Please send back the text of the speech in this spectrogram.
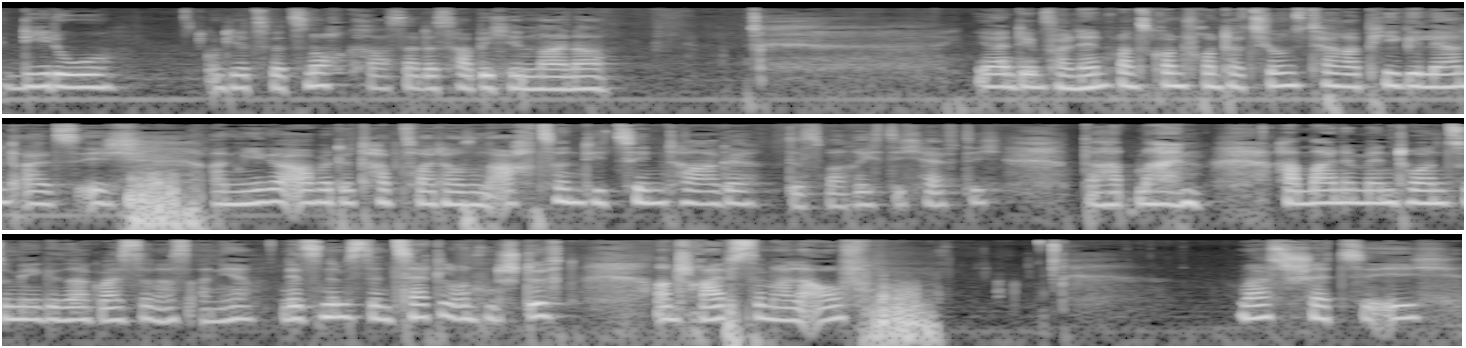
die du, und jetzt wird es noch krasser, das habe ich in meiner ja, in dem Fall nennt man es Konfrontationstherapie gelernt, als ich an mir gearbeitet habe, 2018, die zehn Tage. Das war richtig heftig. Da hat mein, haben meine Mentoren zu mir gesagt, weißt du was, Anja, jetzt nimmst du einen Zettel und einen Stift und schreibst du mal auf, was schätze ich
